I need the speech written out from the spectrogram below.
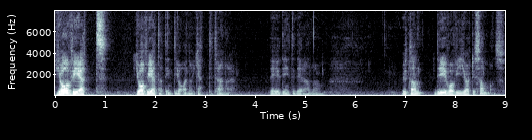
jag vet Jag vet att inte jag är någon jättetränare. Det är, det är inte det det handlar om. Utan det är vad vi gör tillsammans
